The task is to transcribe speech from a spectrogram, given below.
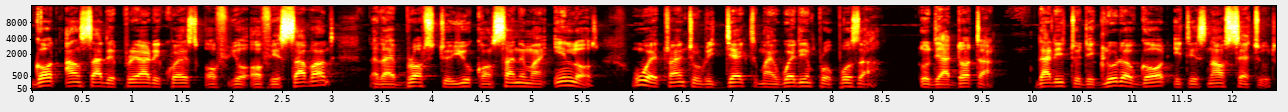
God answered the prayer request of your of his servant that I brought to you concerning my in-laws who were trying to reject my wedding proposal to their daughter. Daddy, to the glory of God, it is now settled.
